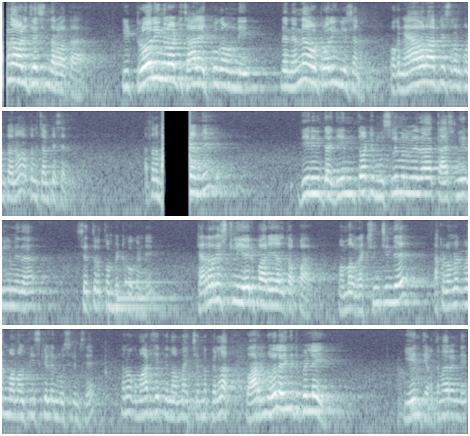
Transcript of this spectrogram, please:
బాగా వాళ్ళు చేసిన తర్వాత ఈ ట్రోలింగ్ లోటి చాలా ఎక్కువగా ఉండి నేను నిన్న ఒక ట్రోలింగ్ చూశాను. ఒక నేవల్ ఆఫీసర్ అనుకుంటాను అతను చంపేశాను అతను అండి. దీని దీంతో ముస్లింల మీద కాశ్మీర్ల మీద శత్రుత్వం పెట్టుకోకండి. టెర్రరిస్టులు ఏరిపారేయాలి తప్ప మమ్మల్ని రక్షించిందే అక్కడ ఉన్నటువంటి మమ్మల్ని తీసుకెళ్ళిన ముస్లిమ్సే అని ఒక మాట చెప్పింది అమ్మాయి చిన్న పిల్ల. వారం రోజులు అయింది పెళ్ళి ఏం తిడుతున్నారండి?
